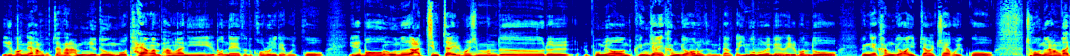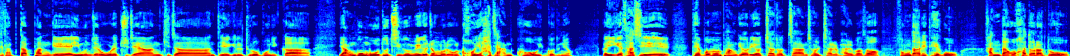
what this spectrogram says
일본 내 한국 자산 압류 등 뭐 다양한 방안이 일본 내에서도 거론이 되고 있고 일본 오늘 아침자 일본 신문들을 보면 굉장히 강경한 어조입니다. 그러니까 이 부분에 대해서 음. 일본도 굉장히 강경한 입장을 취하고 있고 저는 한 가지 답답한 게 이 문제를 오래 취재한 기자한테 얘기를 들어보니까 양국 모두 지금 외교적 노력을 거의 하지 않고 있거든요. 그러니까 이게 사실 대법원 판결이 여차저차한 절차를 밟아서 송달이 되고 한다고 하더라도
